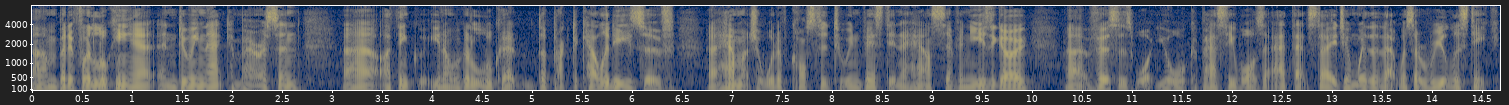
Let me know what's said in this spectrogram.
Um, but if we're looking at and doing that comparison, Uh, I think you know we've got to look at the practicalities of uh, how much it would have costed to invest in a house seven years ago uh, versus what your capacity was at that stage, and whether that was a realistic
